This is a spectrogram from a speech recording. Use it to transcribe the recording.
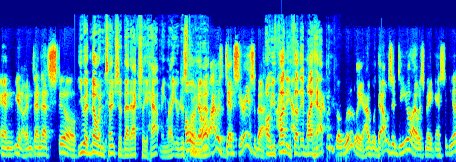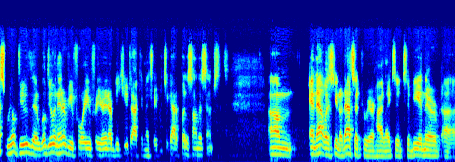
and you know, and, and that's still. You had you know, no intention of that actually happening, right? You were just. Oh no, I was dead serious about it. Oh, you thought you thought it might happen? Absolutely, I would. That was a deal I was making. I said, yes, we'll do the we'll do an interview for you for your NRBQ documentary, but you got to put us on The Simpsons. Um, and that was, you know, that's a career highlight to to be in there. Uh,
